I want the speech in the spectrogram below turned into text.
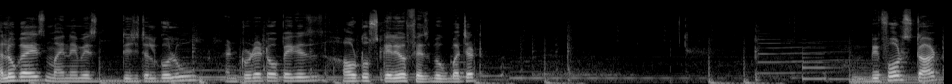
Hello guys, my name is Digital Golu and today topic is how to scale your Facebook budget. Before start,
